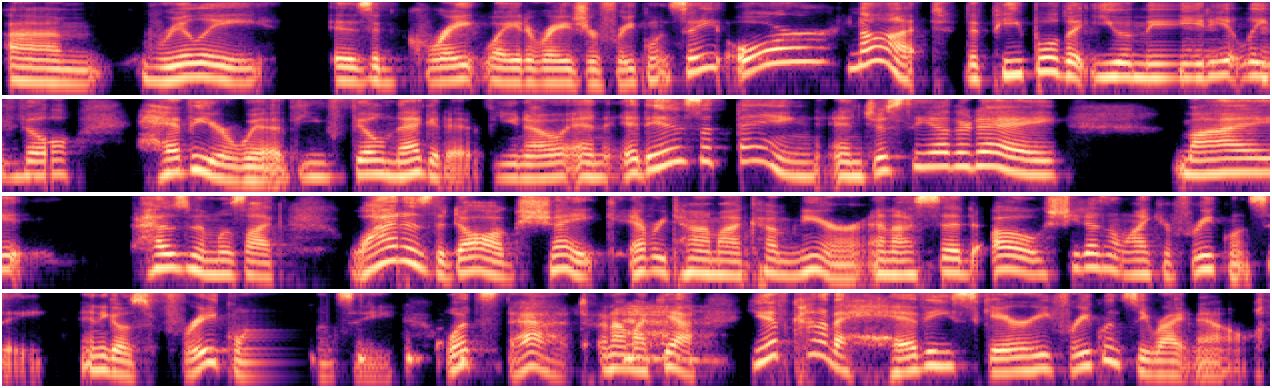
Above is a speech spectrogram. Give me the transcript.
um, really is a great way to raise your frequency or not. The people that you immediately mm-hmm. feel heavier with, you feel negative, you know, and it is a thing. And just the other day, my husband was like, Why does the dog shake every time I come near? And I said, Oh, she doesn't like your frequency. And he goes, Frequency? What's that? And I'm like, Yeah, you have kind of a heavy, scary frequency right now.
